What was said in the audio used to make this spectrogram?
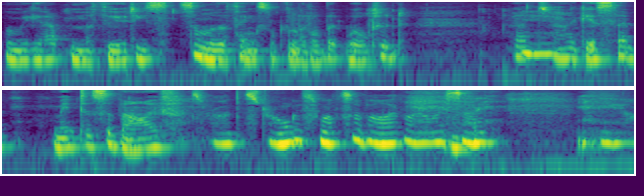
when we get up in the 30s, some of the things look a little bit wilted. But uh, I guess they're meant to survive. That's right, the strongest will survive, I always say. yeah.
